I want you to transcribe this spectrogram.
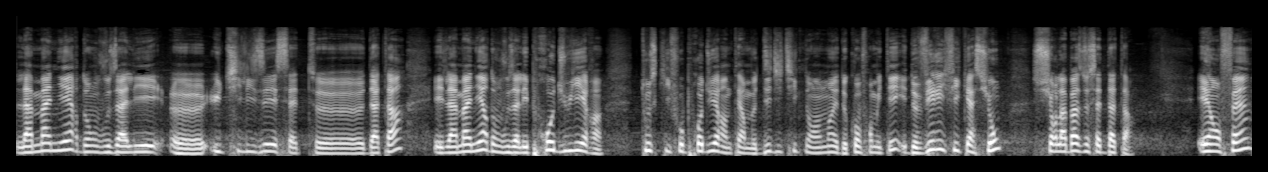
la manière dont vous allez euh, utiliser cette euh, data et la manière dont vous allez produire tout ce qu'il faut produire en termes d'éthique normalement et de conformité et de vérification sur la base de cette data. Et enfin,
